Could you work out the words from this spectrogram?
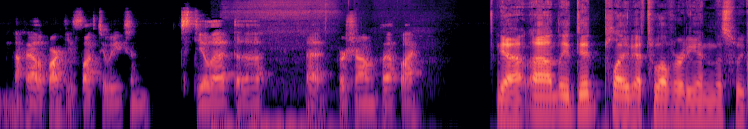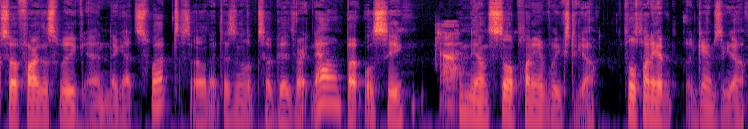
knock it out of the park these last two weeks and steal that uh, that first round playoff bye. Yeah, uh, they did play F2L Viridian this week so far this week, and they got swept, so that doesn't look so good right now. But we'll see. Ah. You know, still plenty of weeks to go. Still plenty of games to go.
